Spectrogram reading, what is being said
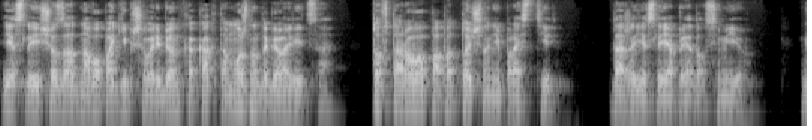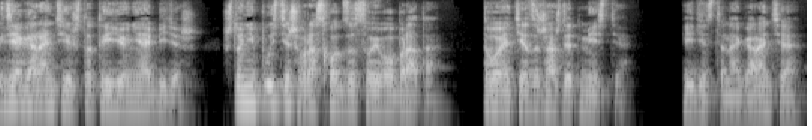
Если еще за одного погибшего ребенка как-то можно договориться, то второго папа точно не простит, даже если я предал семью. Где гарантии, что ты ее не обидишь? Что не пустишь в расход за своего брата? Твой отец жаждет мести. Единственная гарантия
